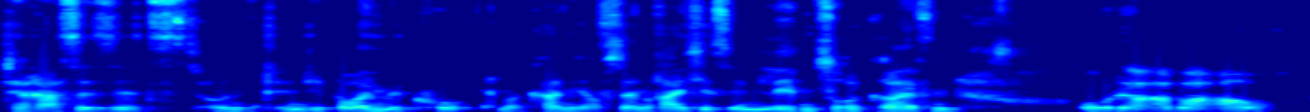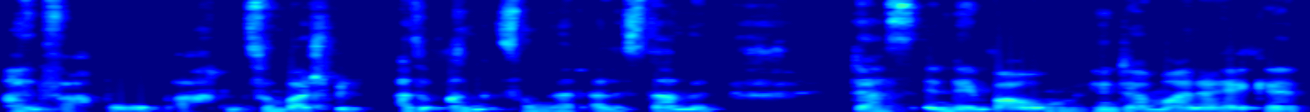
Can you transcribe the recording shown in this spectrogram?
Terrasse sitzt und in die Bäume guckt. Man kann ja auf sein reiches Innenleben zurückgreifen oder aber auch einfach beobachten. Zum Beispiel, also angefangen hat alles damit, dass in dem Baum hinter meiner Hecke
